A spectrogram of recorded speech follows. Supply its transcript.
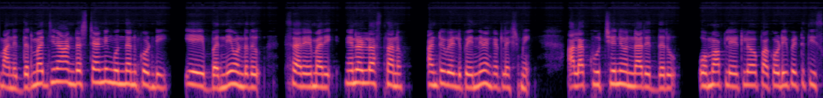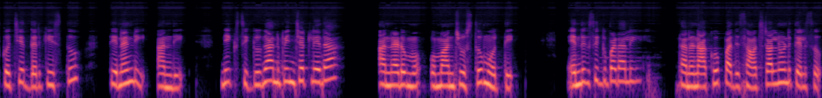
మన ఇద్దరి మధ్యన అండర్స్టాండింగ్ ఉందనుకోండి ఏ ఇబ్బంది ఉండదు. సరే మరి నేను వెళ్ళొస్తాను అంటూ వెళ్ళిపోయింది వెంకటలక్ష్మి. అలా కూర్చుని ఉన్నారు ఇద్దరు ఉమా ప్లేట్లో పకోడీ పెట్టి తీసుకొచ్చి ఇద్దరికి ఇస్తూ తినండి అంది. నీకు సిగ్గుగా అనిపించట్లేదా? అన్నాడు ము- ఉమాని చూస్తూ మూర్తి. ఎందుకు సిగ్గుపడాలి? తను నాకు పది సంవత్సరాల నుండి తెలుసు.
